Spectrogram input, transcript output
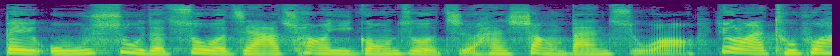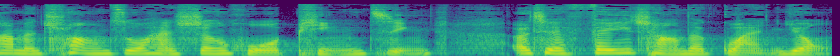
被无数的作家、创意工作者和上班族啊，用来突破他们创作和生活瓶颈，而且非常的管用。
